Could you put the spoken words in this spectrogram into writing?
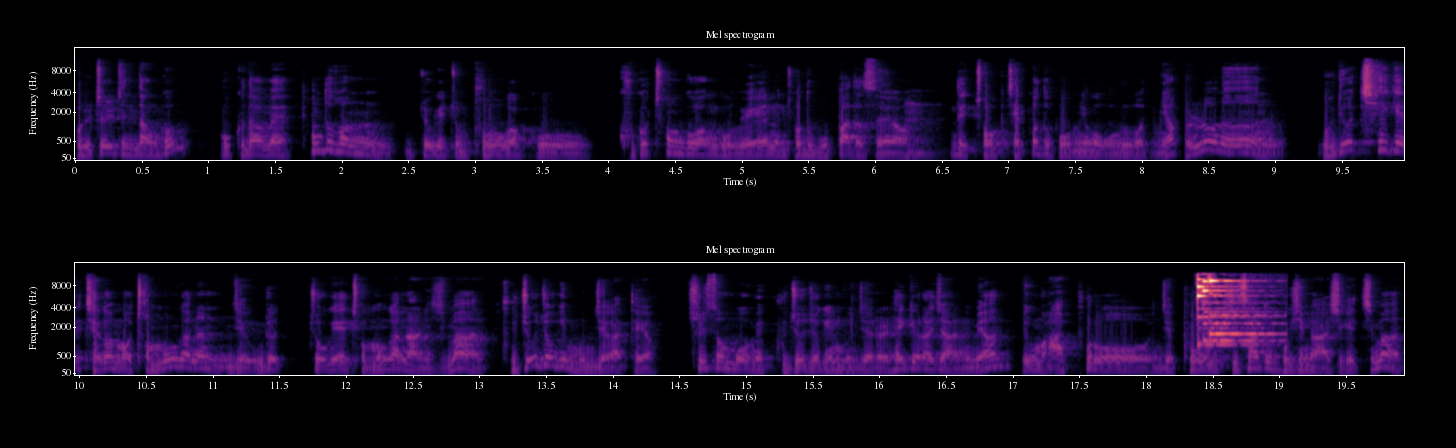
골절 진단금? 뭐, 그 다음에 편도선 이쪽에 좀 부어갖고 그거 청구한 거 외에는 저도 못 받았어요. 음. 근데 저, 제 것도 보험료가 오르거든요. 결론은 의료 체계 제가 뭐 전문가는 이제 의료 쪽의 전문가는 아니지만 구조적인 문제 같아요. 실손보험의 구조적인 문제를 해결하지 않으면 지금 앞으로 이제 보험 기사도 보시면 아시겠지만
